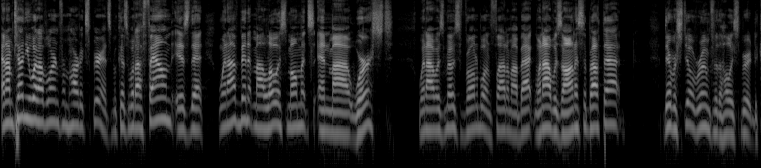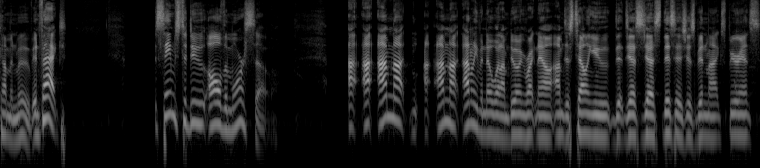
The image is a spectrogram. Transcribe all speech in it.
And I'm telling you what I've learned from hard experience because what I found is that when I've been at my lowest moments and my worst, when I was most vulnerable and flat on my back, when I was honest about that, there was still room for the Holy Spirit to come and move. In fact, seems to do all the more so. I, am not. I'm not. I don't even know what I'm doing right now. I'm just telling you that just, just this has just been my experience.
